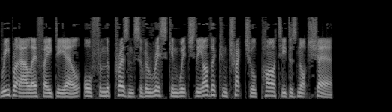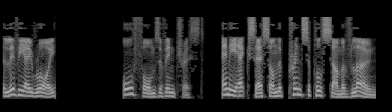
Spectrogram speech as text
or from the presence of a risk in which the other contractual party does not share. Olivier Roy All forms of interest. Any excess on the principal sum of loan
